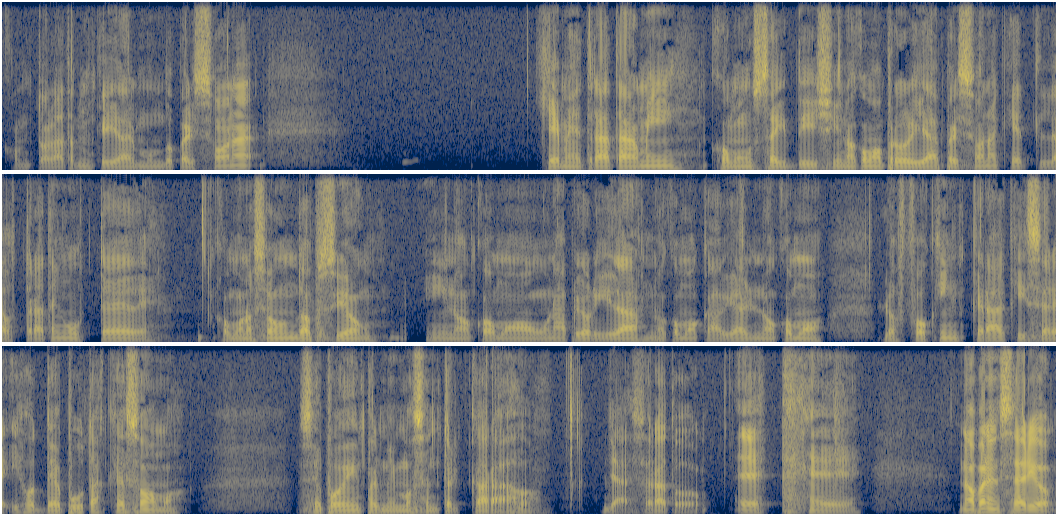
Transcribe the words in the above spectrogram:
con toda la tranquilidad del mundo. Persona que me trata a mí como un side dish y no como prioridad. Persona que los traten ustedes como una segunda opción y no como una prioridad, no como caviar, no como los fucking crack y ser hijos de putas que somos se pueden ir para el mismo centro el carajo. Ya, eso era todo. Este, no, pero en serio,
